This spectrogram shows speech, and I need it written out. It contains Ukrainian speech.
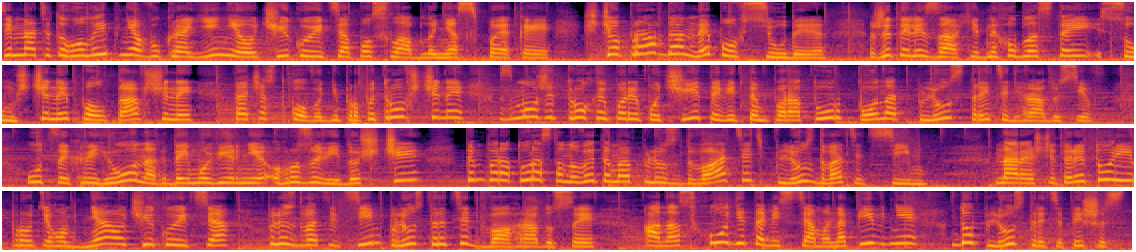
17 липня в Україні очікується послаблення спеки. Щоправда, не повсюди. Жителі західних областей Сумщини, Полтавщини та частково Дніпропетровщини зможуть трохи перепочити від температур понад плюс 30 градусів. У цих регіонах, де ймовірні грозові дощі, температура становитиме плюс 20, плюс 27. На решті території протягом дня очікується плюс 27, плюс 32 градуси, а на сході та місцями на півдні до плюс 36.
